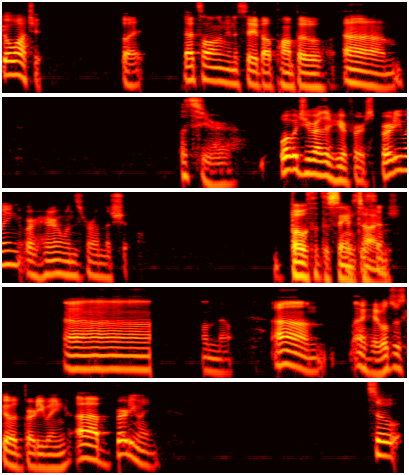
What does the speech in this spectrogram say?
go watch it. But that's all I'm going to say about Pompo. Um, let's hear. What would you rather hear first, Birdie Wing or Heroines Run the Show? Both at the same It's time. Uh, oh no. Um, okay, we'll just go with Birdie Wing. Uh, Birdie Wing. So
